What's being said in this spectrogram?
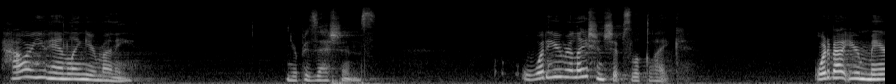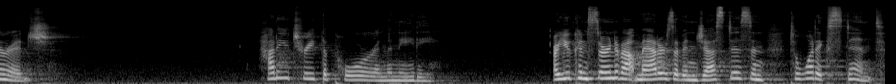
How are you handling your money, your possessions? What do your relationships look like? What about your marriage? How do you treat the poor and the needy? Are you concerned about matters of injustice and to what extent?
